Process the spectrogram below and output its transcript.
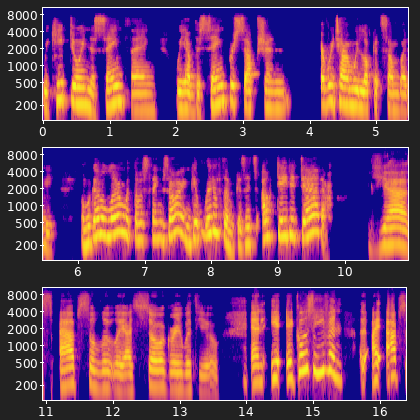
We keep doing the same thing. We have the same perception every time we look at somebody. And we got to learn what those things are and get rid of them because it's outdated data. Yes, absolutely. I so agree with you. And it, it goes even uh, I abs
